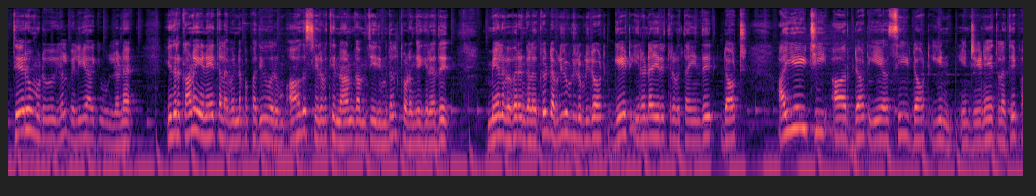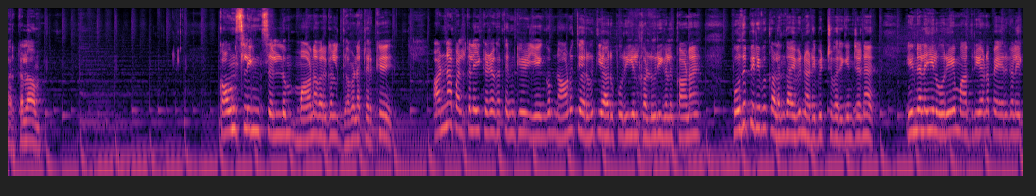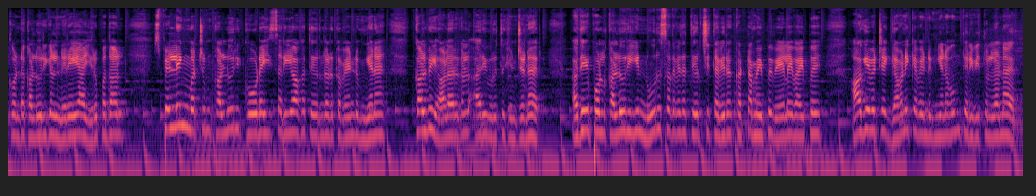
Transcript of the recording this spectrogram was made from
தேர்வு முடிவுகள் வெளியாகி உள்ளன. இதற்கான இணையதள விண்ணப்ப பதிவு வரும் ஆகஸ்ட் இருபத்தி நான்காம் தேதி முதல் தொடங்குகிறது. மேல விவரங்களுக்கு W W W dot CAT இரண்டாயிரத்தி இருபத்தைந்து dot IITR dot ASC dot in என்ற இணையதளத்தை பார்க்கலாம். கவுன்சிலிங் செல்லும் மாணவர்கள் கவனத்திற்கு அண்ணா பல்கலைக்கழகத்தின் கீழ் இயங்கும் நானூற்றி அறுபத்தி ஆறு பொறியியல் கல்லூரிகளுக்கான பொதுப்பிரிவு கலந்தாய்வு நடைபெற்று வருகின்றன. இந்நிலையில் ஒரே மாதிரியான பெயர்களை கொண்ட கல்லூரிகள் நிறையா இருப்பதால் ஸ்பெல்லிங் மற்றும் கல்லூரி கோடை சரியாக தேர்ந்தெடுக்க வேண்டும் என கல்வியாளர்கள் அறிவுறுத்துகின்றனர். அதேபோல் கல்லூரியின் நூறு சதவீத தேர்ச்சி தவிர கட்டமைப்பு வேலைவாய்ப்பு ஆகியவற்றை கவனிக்க வேண்டும் எனவும் தெரிவித்துள்ளனர்.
